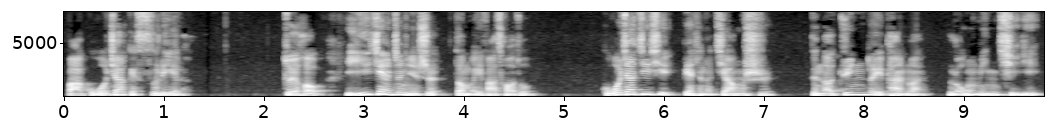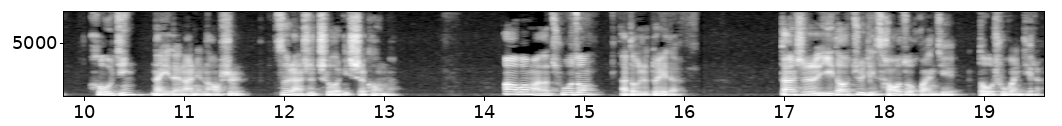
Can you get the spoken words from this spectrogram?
把国家给撕裂了。最后一件正经事都没法操作，国家机器变成了僵尸。等到军队叛乱、农民起义，后金那也在那里闹事，自然是彻底失控了。奥巴马的初衷那都是对的，但是，一到具体操作环节都出问题了。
